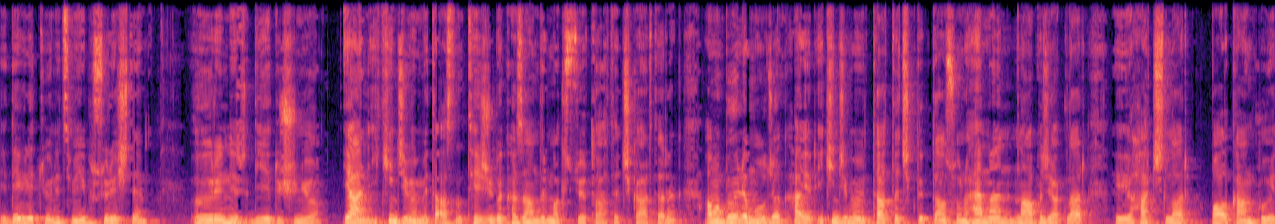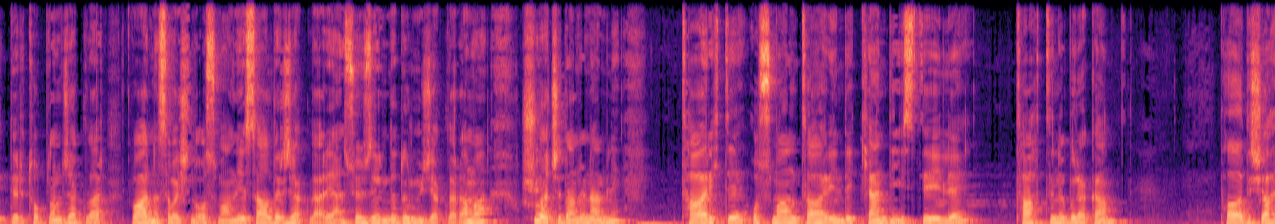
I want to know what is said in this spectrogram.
e, devlet yönetmeyi bu süreçte öğrenir diye düşünüyor. Yani 2. Mehmet'e aslında tecrübe kazandırmak istiyor tahta çıkartarak. Ama böyle mi olacak? Hayır. 2. Mehmet tahta çıktıktan sonra hemen ne yapacaklar? E, Haçlılar, Balkan kuvvetleri toplanacaklar. Varna Savaşı'nda Osmanlı'ya saldıracaklar. Yani sözlerinde durmayacaklar. Ama şu açıdan önemli. Tarihte Osmanlı tarihinde kendi isteğiyle tahtını bırakan Padişah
